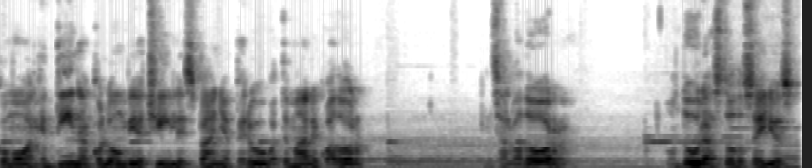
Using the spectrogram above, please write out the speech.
como Argentina, Colombia, Chile, España, Perú, Guatemala, Ecuador, El Salvador, Honduras, todos ellos.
